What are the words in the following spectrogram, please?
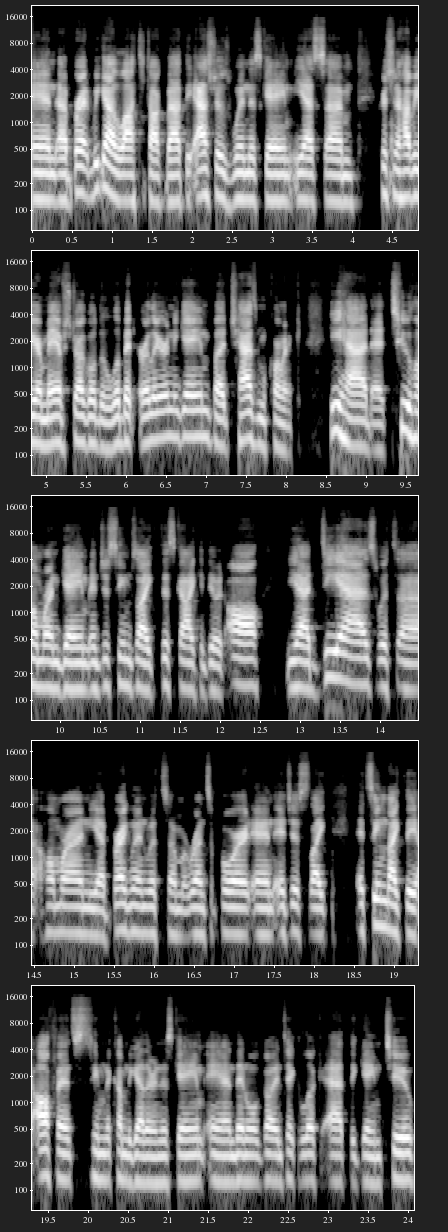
and uh, Brett, we got a lot to talk about. The Astros win this game. Yes, um, Cristian Javier may have struggled a little bit earlier in the game, but Chas McCormick, he had a two home run game and just seems like this guy can do it all. You had Diaz with a home run. You had Bregman with some run support. And it just like, it seemed like the offense seemed to come together in this game. And then we'll go ahead and take a look at the game two.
